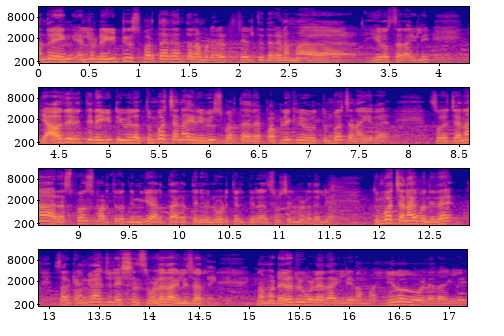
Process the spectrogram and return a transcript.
ಅಂದರೆ ಹೆಂಗೆ ಎಲ್ಲರೂ ನೆಗೆಟಿವ್ಸ್ ಬರ್ತಾ ಇದೆ ಅಂತ ನಮ್ಮ ಡೈರೆಕ್ಟರ್ಸ್ ಹೇಳ್ತಿದ್ದಾರೆ ನಮ್ಮ ಹೀರೋ ಸರ್ ಆಗಲಿ. ಯಾವುದೇ ರೀತಿ ನೆಗೆಟಿವ್ ಇಲ್ಲ ತುಂಬ ಚೆನ್ನಾಗಿ ರಿವ್ಯೂಸ್ ಬರ್ತಾ ಇದೆ ಪಬ್ಲಿಕ್ ರಿವ್ಯೂ ತುಂಬ ಚೆನ್ನಾಗಿದೆ. ಸೊ ಜನ ರೆಸ್ಪಾನ್ಸ್ ಮಾಡ್ತಿರೋದು ನಿಮಗೆ ಅರ್ಥ ಆಗುತ್ತೆ ನೀವು ನೋಡ್ತಿರ್ತೀರ ಸೋಷಿಯಲ್ ಮೀಡಿಯಾದಲ್ಲಿ ತುಂಬ ಚೆನ್ನಾಗಿ ಬಂದಿದೆ. ಸರ್ ಕಂಗ್ರ್ಯಾಚುಲೇಷನ್ಸ್ ಒಳ್ಳೇದಾಗಲಿ ಸರ್ ನಮ್ಮ ಡೈರೆಕ್ಟ್ರಿಗೆ ಒಳ್ಳೇದಾಗಲಿ ನಮ್ಮ ಹೀರೋಗೆ ಒಳ್ಳೇದಾಗಲಿ.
